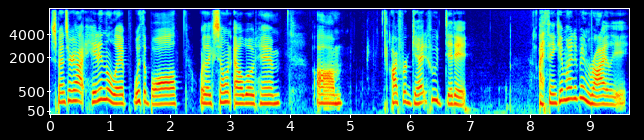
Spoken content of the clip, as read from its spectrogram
Spencer got hit in the lip with a ball, or like someone elbowed him. Um, I forget who did it. I think it might have been Riley,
